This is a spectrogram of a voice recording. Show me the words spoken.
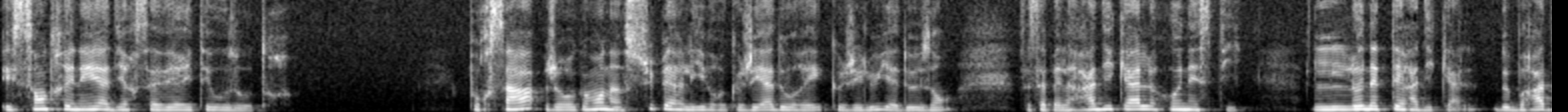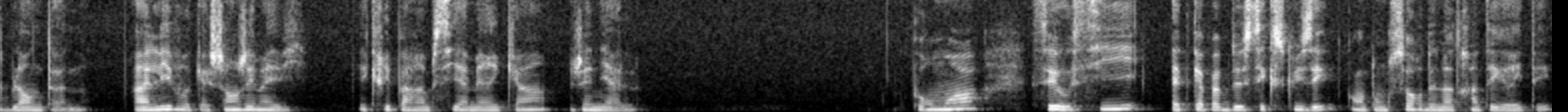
et s'entraîner à dire sa vérité aux autres. Pour ça, je recommande un super livre que j'ai adoré, que j'ai lu il y a deux ans. Ça s'appelle Radical Honesty, l'honnêteté radicale de Brad Blanton. Un livre qui a changé ma vie, écrit par un psy américain génial. Pour moi, c'est aussi être capable de s'excuser quand on sort de notre intégrité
